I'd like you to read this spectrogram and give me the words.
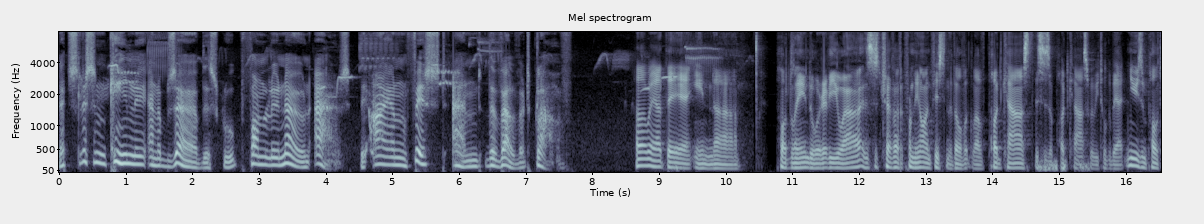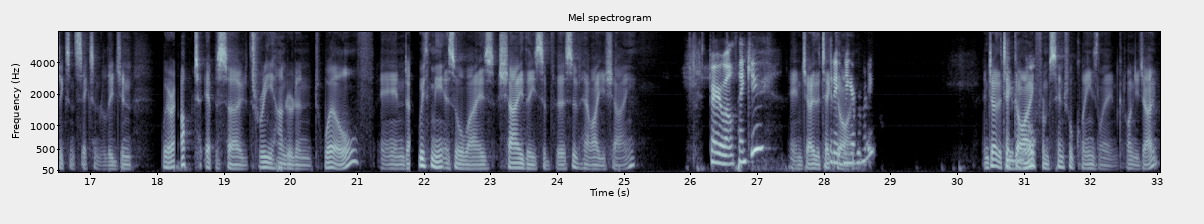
Let's listen keenly and observe this group fondly known as the Iron Fist and the Velvet Glove. Hello out there in uh, Podland or wherever you are. This is Trevor from the Iron Fist and the Velvet Glove podcast. This is a podcast where we talk about news and politics and sex and religion. We're up to episode 312. And with me, as always, Shae the Subversive. How are you, Shae? Very well, thank you. And Joe the Tech Good Guy. evening, everybody. And Joe the Tech Guy from Central Queensland. Good on you, Joe.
